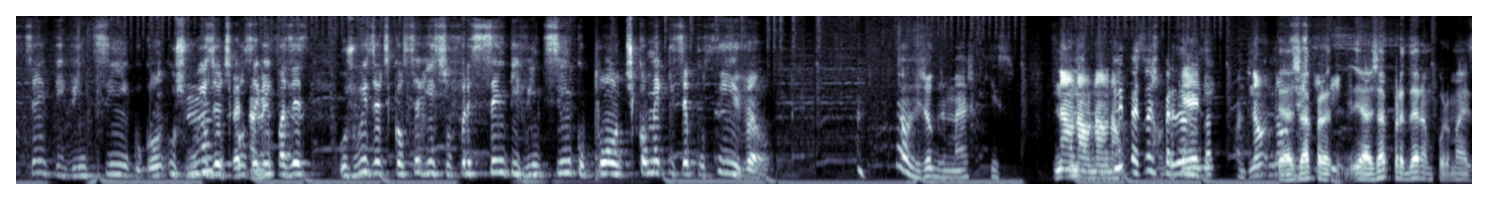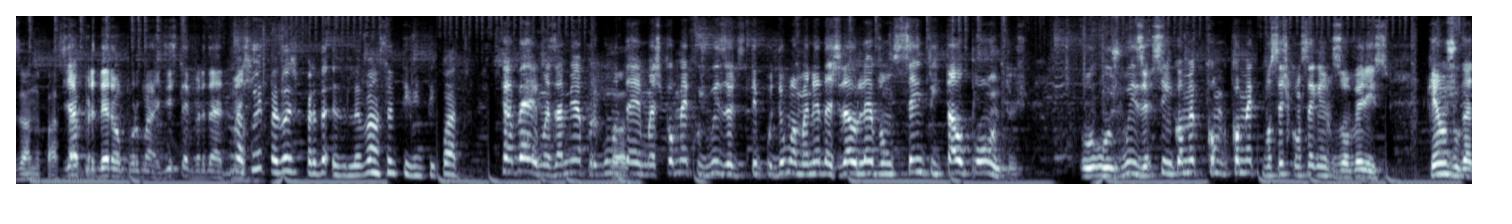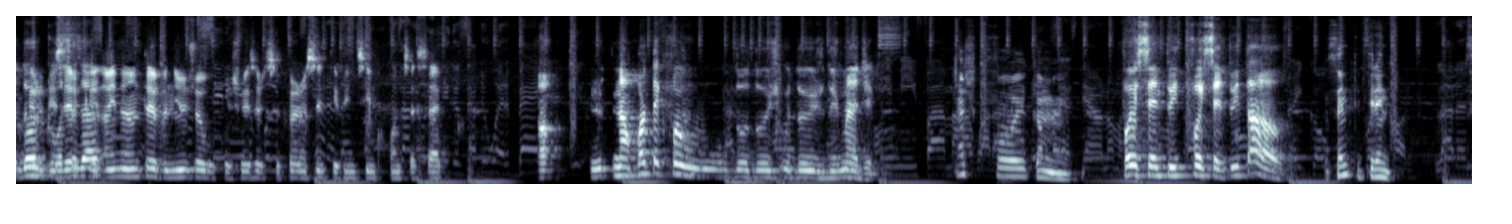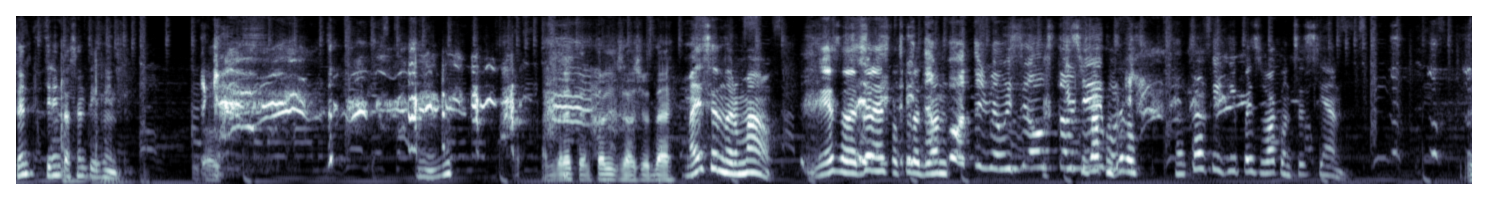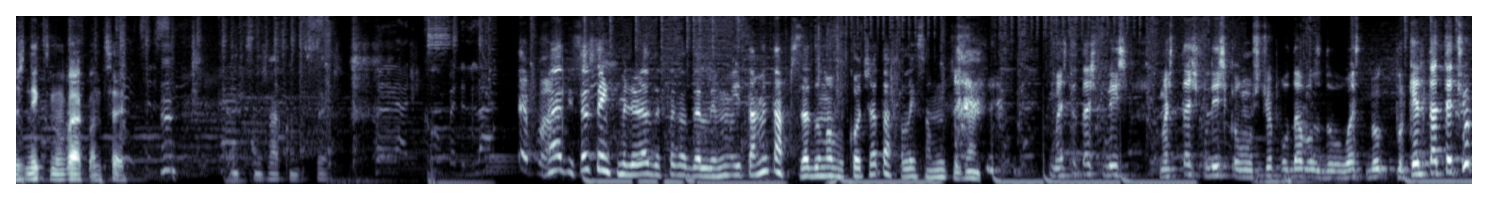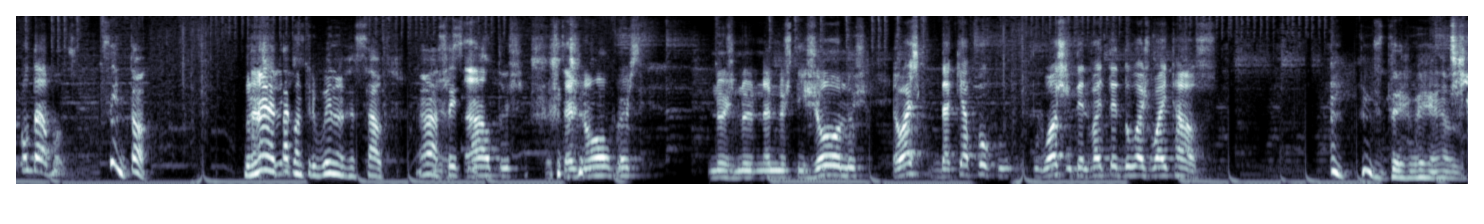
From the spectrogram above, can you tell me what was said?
125, os Wizards conseguem fazer, os Wizards conseguem sofrer 125 pontos. Como é que isso é possível? Não, jogos mais que isso. Não, não, não, não. Pessoas perderam não, não já, já, já, perderam por mais o ano passado. Já perderam por mais, isso é verdade. Mas... Os Clippers hoje levaram 124. Está bem, mas a minha pergunta oh. é, mas como é que os Wizards, tipo, de uma maneira geral, levam cento e tal pontos? Os Wizards, sim, como é, como, como é que vocês conseguem resolver isso? Quem é um jogador que vocês... Que ainda não teve nenhum jogo que os Wizards sofreram 125 pontos a sério. Oh, não, quanto é que foi o do, dos, dos, dos Magic? Acho que foi, aí. Foi cento e, foi cento e tal. 130. 130 120. André tentou lhes ajudar. Mas isso é normal. Essa, agora nessa altura do ano. Fotos, meu, isso é All-Star Isso vai acontecer com, com qualquer equipa, isso vai acontecer esse ano. Os Knicks não vai acontecer. Isso não vai acontecer. Epá, Mas vocês têm que melhorar a defesa dele e também está a precisar do novo coach. Já está a falar isso há muitos anos. Mas tu estás feliz, mas tu estás feliz com os triple doubles do Westbrook porque ele está a ter triple doubles. Sim, tô. Primeiro Mas ele está tu- contribuindo nos ressaltos. Eu Nos aceito. isso. saltos, nos turnovers, nos, no- nos tijolos. Eu acho que daqui a pouco o Washington vai ter duas White House. Os dois errados.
